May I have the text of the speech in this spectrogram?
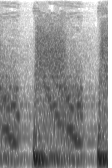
Shut up, shut up.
